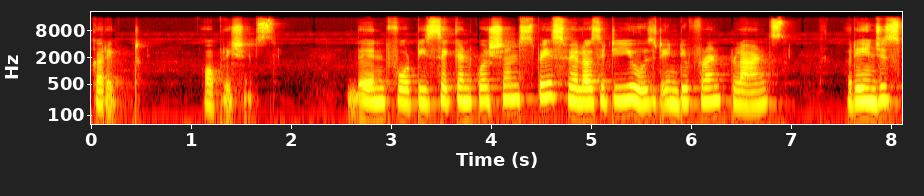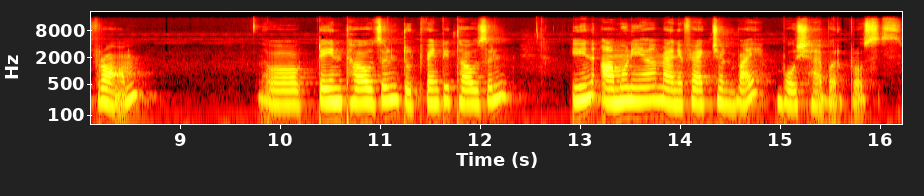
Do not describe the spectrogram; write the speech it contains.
correct operations. Then 42nd question, space velocity used in different plants ranges from uh, 10,000 to 20,000 in ammonia manufactured by Bosch-Haber process.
